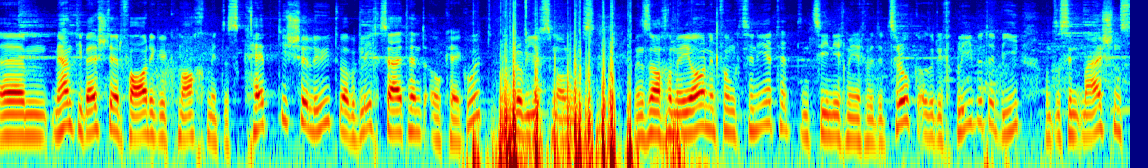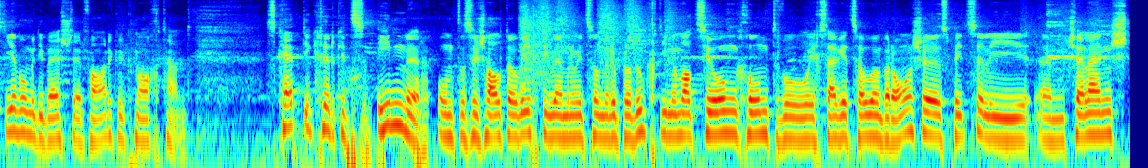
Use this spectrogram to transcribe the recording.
Ähm, wir haben die besten Erfahrungen gemacht mit den skeptischen Leuten, die aber gleich gesagt haben, okay gut, ich probiere es mal aus. Wenn es nach einem Jahr nicht funktioniert hat, dann ziehe ich mich wieder zurück oder ich bleibe dabei. Und das sind meistens die, die mir die besten Erfahrungen gemacht haben. Skeptiker gibt es immer und das ist halt auch wichtig, wenn man mit so einer Produktinnovation kommt, wo ich sage jetzt auch eine Branche ein bisschen ähm, challenged,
